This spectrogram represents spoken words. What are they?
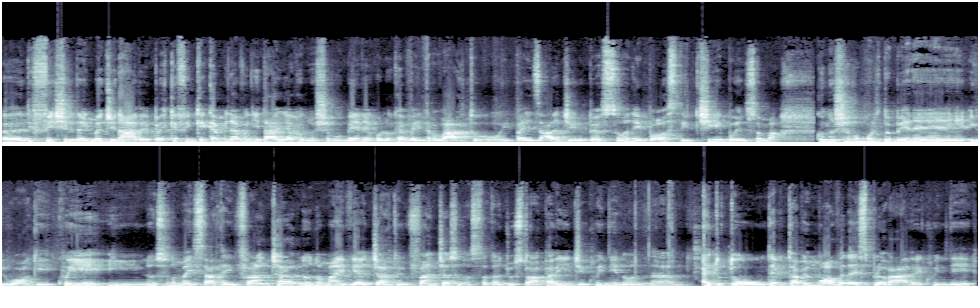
eh, difficile da immaginare, perché finché camminavo in Italia conoscevo bene quello che avrei trovato, i paesaggi, le persone, i posti, il cibo, insomma, conoscevo molto bene i luoghi. Qui non sono mai stata in Francia, non ho mai viaggiato in Francia, sono stata giusto a Parigi, quindi non, è tutto un territorio nuovo da esplorare, quindi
